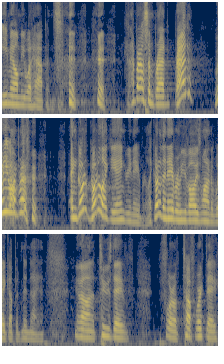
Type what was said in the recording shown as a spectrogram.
email me what happens. Can I borrow some bread? Bread? What do you want bread? and go to, go to like the angry neighbor. Like go to the neighbor who you've always wanted to wake up at midnight, you know, on a Tuesday for a tough work day.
